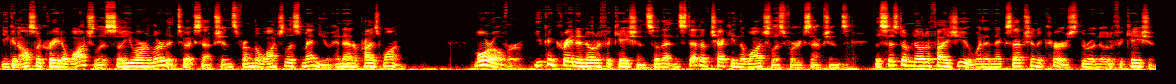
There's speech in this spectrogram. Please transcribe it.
You can also create a watch list so you are alerted to exceptions from the watch list menu in Enterprise One. Moreover, you can create a notification so that instead of checking the watch list for exceptions, the system notifies you when an exception occurs through a notification.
